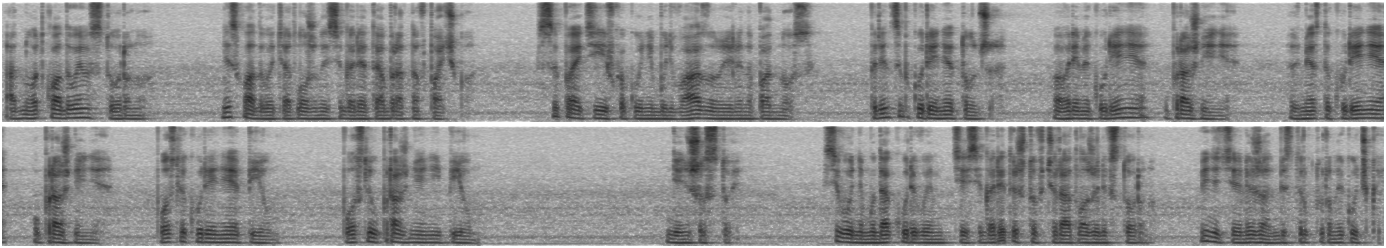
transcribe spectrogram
Одну откладываем в сторону. Не складывайте отложенные сигареты обратно в пачку. Ссыпайте их в какую-нибудь вазу или на поднос. Принцип курения тот же. Во время курения – упражнение. Вместо курения – упражнение. После курения – пьем. После упражнений пьем. День шестой. Сегодня мы докуриваем те сигареты, что вчера отложили в сторону. Видите, лежат бесструктурной кучкой.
